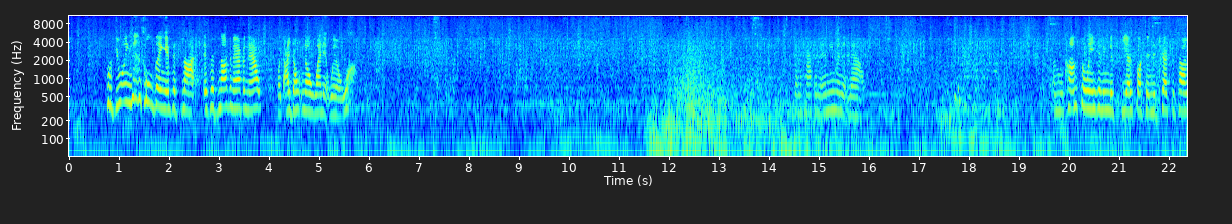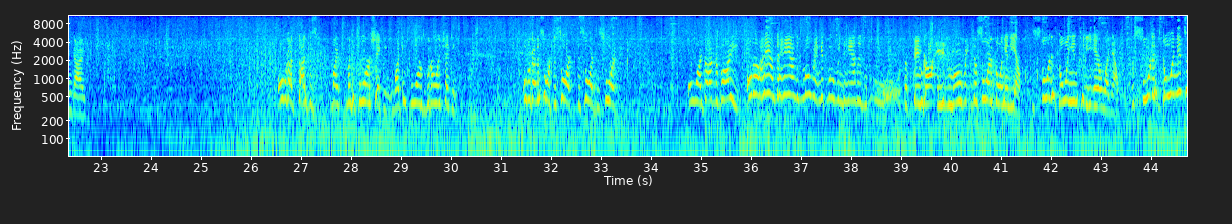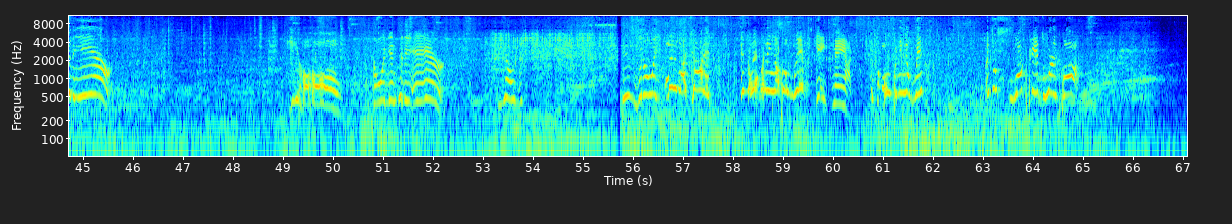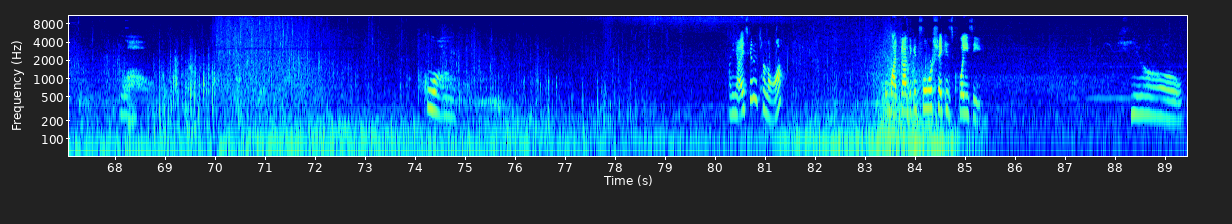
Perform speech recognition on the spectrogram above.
for doing this whole thing if it's not, if it's not gonna happen now. Like, I don't know when it will. It's gonna happen any minute now. I'm constantly hitting the PS button to check the time, guys. Oh my god, guys, this, my, my controller is shaking. My controller is literally shaking. Oh my god, the sword, the sword, the sword, the sword. Oh my god, the body! Oh, the hand! The hand is moving! It's moving! The hand is... Oh, the finger is moving! The sword is going in the air! The sword is going into the air right now! The sword is going into the air! Yo! Going into the air! Yo, this... Is literally... Oh my god! It's, it's opening up a lift gate, man! It's opening a lift it's a slug Pandora's box! Whoa. Whoa. Are the ice gonna turn off? Oh my god, the controller shake is crazy. Yo.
